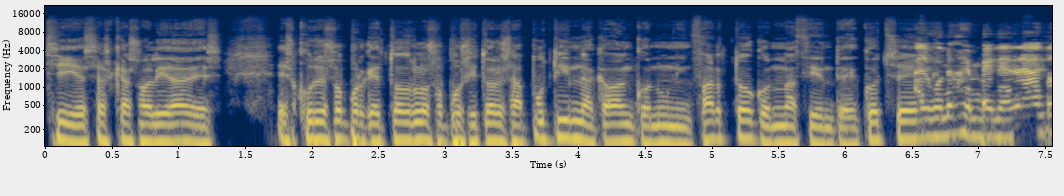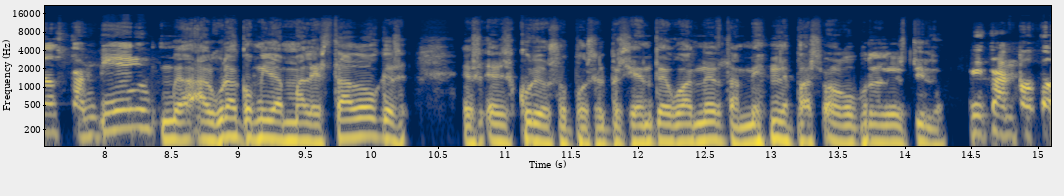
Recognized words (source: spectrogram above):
Sí, esas casualidades. Es curioso porque todos los opositores a Putin acaban con un infarto, con un accidente de coche. Algunos envenenados también. Alguna comida en mal estado, que es, es, es curioso. Pues el presidente Warner también le pasó algo por el estilo. Tampoco,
